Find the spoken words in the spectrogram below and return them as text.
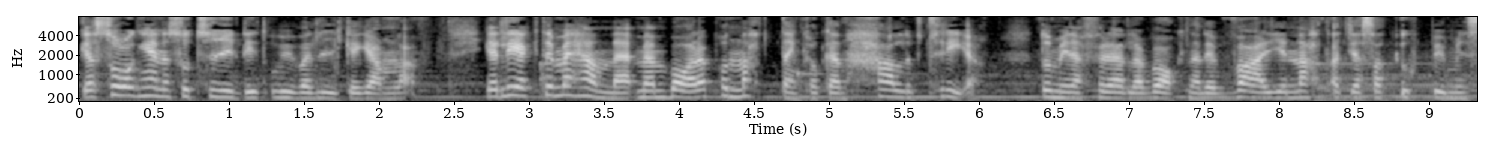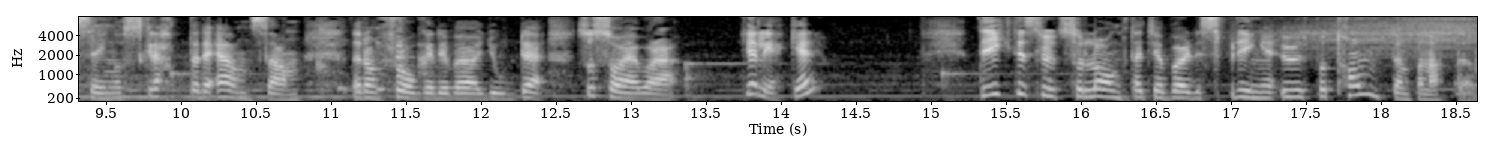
Jag såg henne så tydligt och vi var lika gamla. Jag lekte med henne men bara på natten klockan halv tre. då mina föräldrar vaknade varje natt att jag satt uppe i min säng och skrattade ensam när de frågade vad jag gjorde så sa jag bara jag leker. Det gick till slut så långt att jag började springa ut på tomten på natten.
